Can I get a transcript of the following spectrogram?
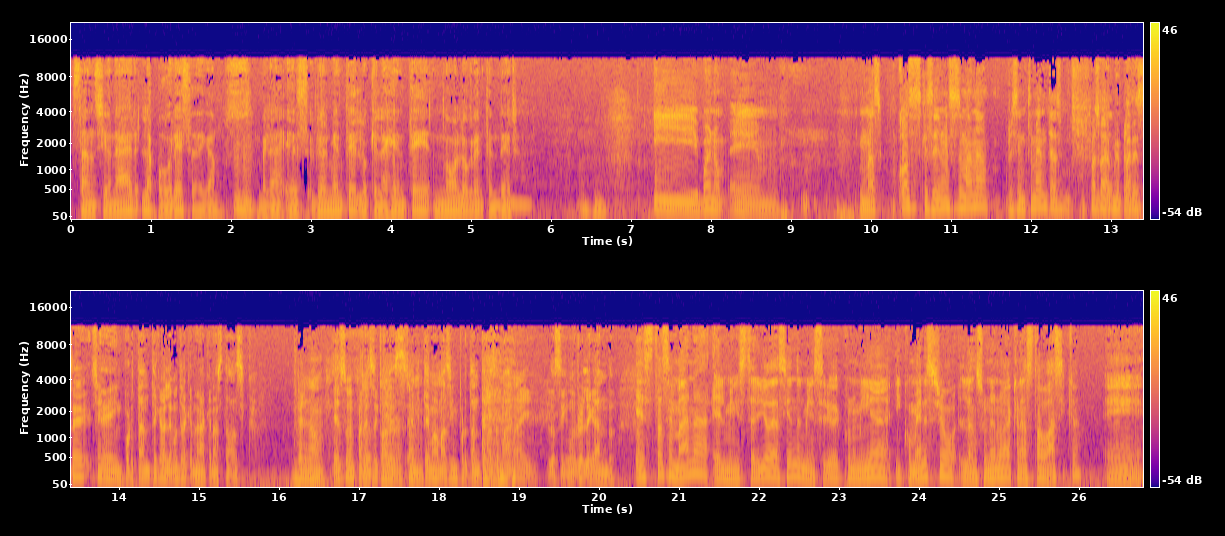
sancionar la pobreza, digamos. ¿verdad? Es realmente lo que la gente no logra entender. Y bueno, eh, más cosas que se dieron esta semana recientemente. Hace O sea, me parece Sí. eh, importante que hablemos de la nueva canasta básica. Perdón. Eso me parece que es el tema más importante de la semana y lo seguimos relegando. Esta semana el Ministerio de Hacienda, el Ministerio de Economía y Comercio lanzó una nueva canasta básica. Eh,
